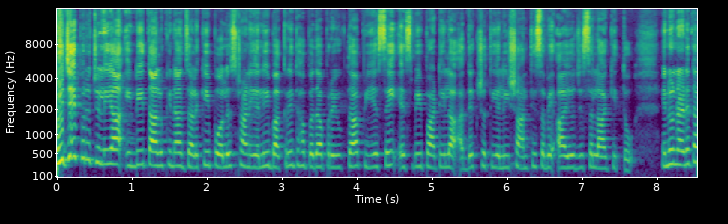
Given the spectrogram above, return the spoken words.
ವಿಜಯಪುರ ಜಿಲ್ಲೆಯ ಇಂಡಿ ತಾಲೂಕಿನ ಜಳಕಿ ಪೊಲೀಸ್ ಠಾಣೆಯಲ್ಲಿ ಬಕ್ರೀದ್ ಹಬ್ಬದ ಪ್ರಯುಕ್ತ ಪಿಎಸ್ಐ ಎಸ್ಬಿ ಪಾಟೀಲ ಅಧ್ಯಕ್ಷತೆಯಲ್ಲಿ ಶಾಂತಿ ಸಭೆ ಆಯೋಜಿಸಲಾಗಿತ್ತು. ಇನ್ನು ನಡೆದ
